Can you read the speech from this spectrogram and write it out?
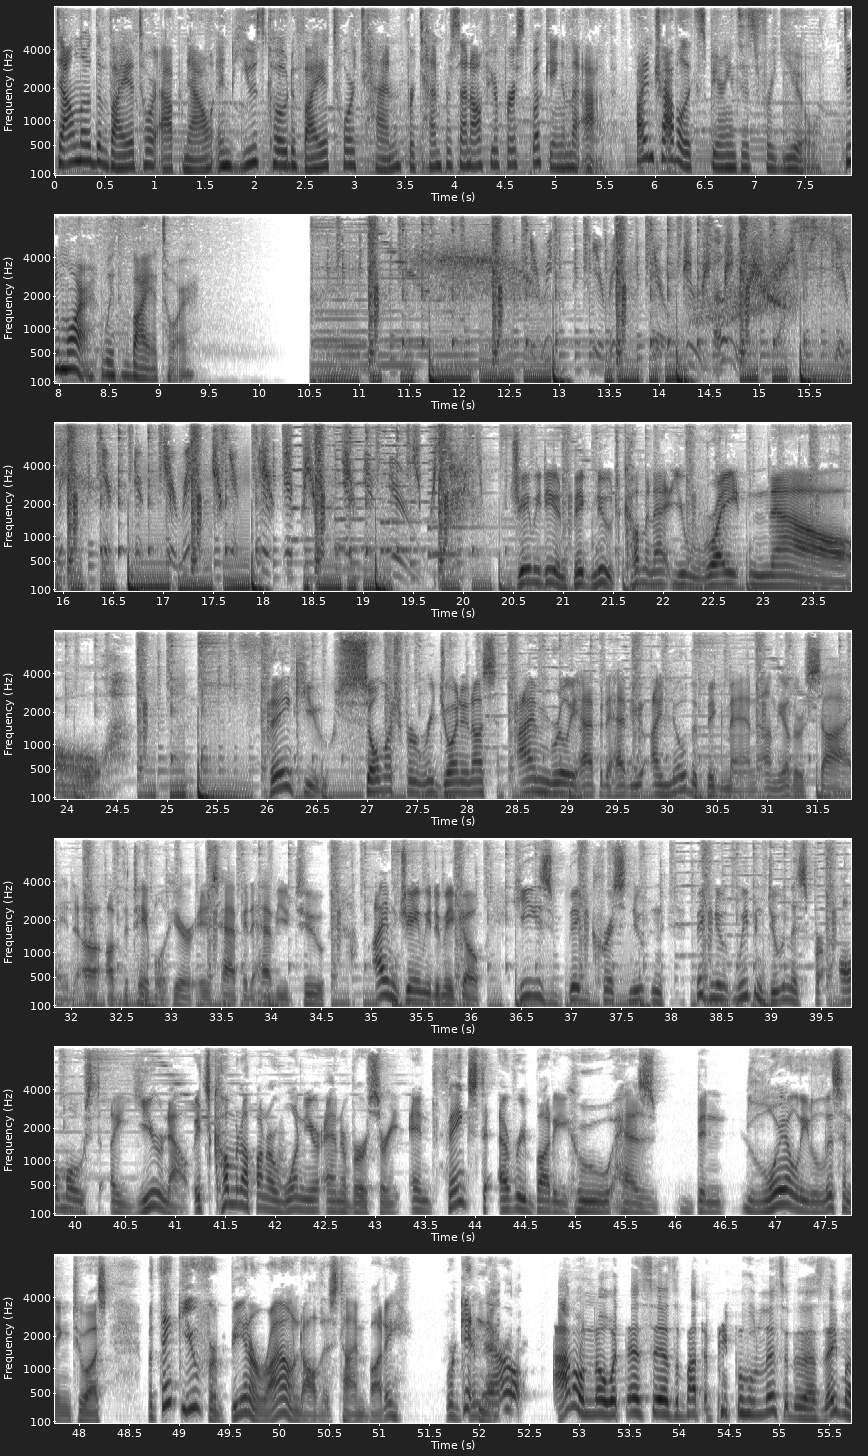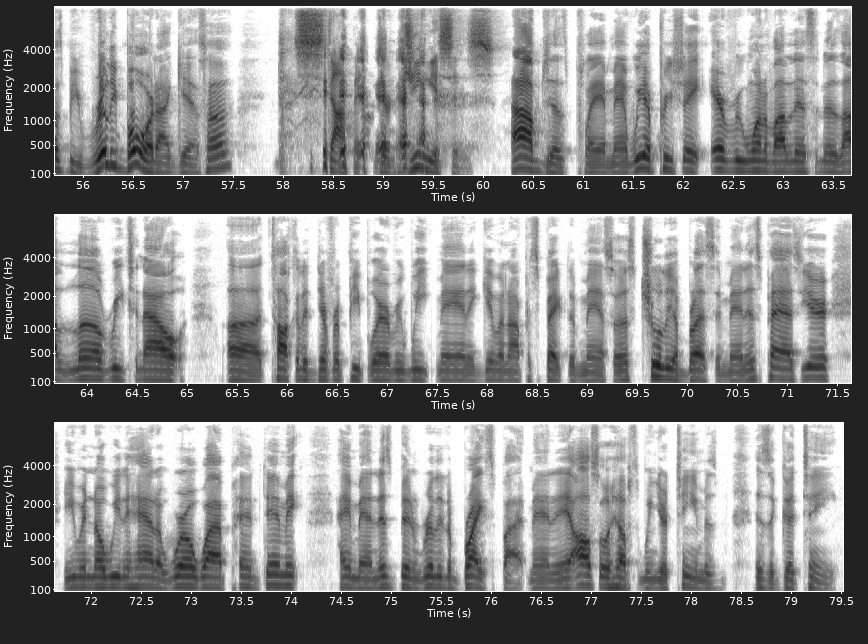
Download the Viator app now and use code Viator10 for 10% off your first booking in the app. Find travel experiences for you. Do more with Viator. Jamie D and Big Newt coming at you right now. Thank you so much for rejoining us. I'm really happy to have you. I know the big man on the other side uh, of the table here is happy to have you too. I'm Jamie D'Amico. He's Big Chris Newton. Big Newt, we've been doing this for almost a year now. It's coming up on our one year anniversary. And thanks to everybody who has been loyally listening to us. But thank you for being around all this time, buddy. We're getting there. now, I don't know what that says about the people who listen to us. They must be really bored, I guess, huh? Stop it. They're geniuses. I'm just playing, man. We appreciate every one of our listeners. I love reaching out, uh, talking to different people every week, man, and giving our perspective, man. So it's truly a blessing, man. This past year, even though we didn't had a worldwide pandemic, hey man, this been really the bright spot, man. And it also helps when your team is is a good team.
